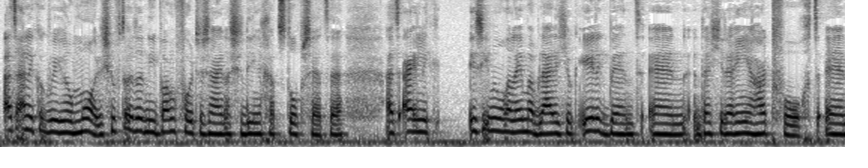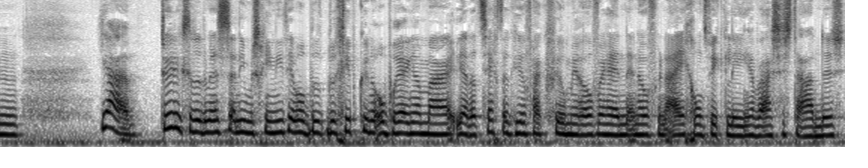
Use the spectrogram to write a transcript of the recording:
uiteindelijk ook weer heel mooi. Dus je hoeft er niet bang voor te zijn als je dingen gaat stopzetten. Uiteindelijk is iemand alleen maar blij dat je ook eerlijk bent en dat je daarin je hart volgt. En ja, Tuurlijk zullen de mensen zijn die misschien niet helemaal begrip kunnen opbrengen. Maar ja, dat zegt ook heel vaak veel meer over hen en over hun eigen ontwikkeling en waar ze staan. Dus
